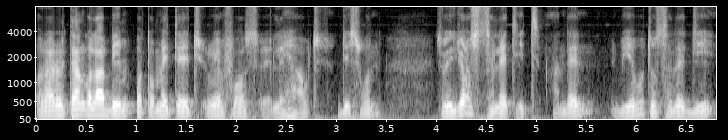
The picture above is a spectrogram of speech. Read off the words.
Or a rectangular beam automated reinforced uh, layout this one. So you just select it and then be able to select the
